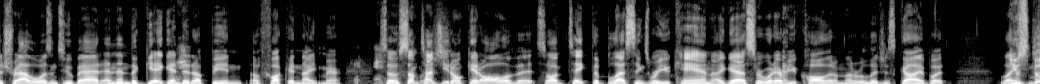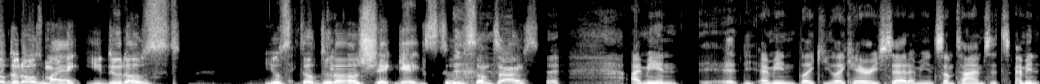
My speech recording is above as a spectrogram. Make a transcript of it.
the travel wasn't too bad, and then the gig ended up being a fucking nightmare. So sometimes you don't get all of it. So I take the blessings where you can, I guess, or whatever you call it. I'm not a religious guy, but like you still do those, Mike? You do those? You'll still do those shit gigs too sometimes? I mean, it, I mean, like like Harry said, I mean, sometimes it's, I mean,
